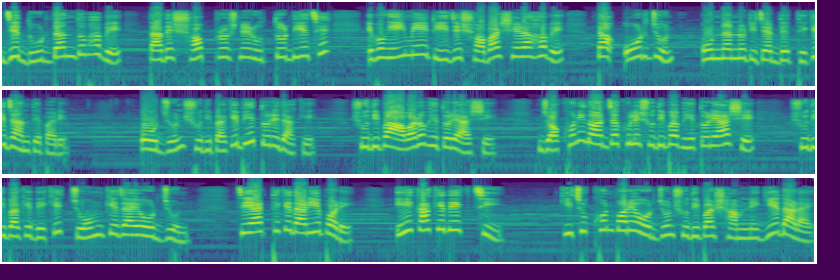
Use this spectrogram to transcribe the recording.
যে দুর্দান্তভাবে তাদের সব প্রশ্নের উত্তর দিয়েছে এবং এই মেয়েটি যে সবার সেরা হবে তা অর্জুন অন্যান্য টিচারদের থেকে জানতে পারে। অর্জুন সুদীপাকে ভেতরে ডাকে। সুদীপা আবারও ভেতরে আসে। যখনই দরজা খুলে সুদীপা ভেতরে আসে, সুদীপাকে দেখে চমকে যায় অর্জুন। চেয়ার থেকে দাঁড়িয়ে পড়ে। এ কাকে দেখছি? কিছুক্ষণ পরে অর্জুন সুদীপার সামনে গিয়ে দাঁড়ায়।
